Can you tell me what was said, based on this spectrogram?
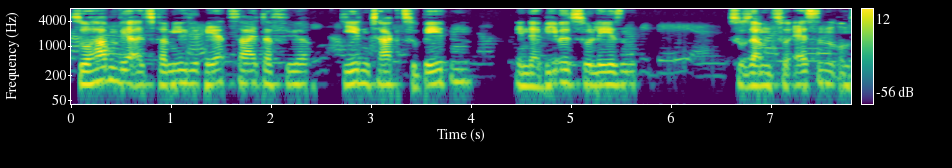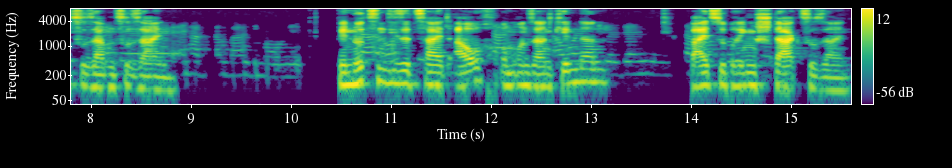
So haben wir als Familie mehr Zeit dafür, jeden Tag zu beten, in der Bibel zu lesen, zusammen zu essen und zusammen zu sein. Wir nutzen diese Zeit auch, um unseren Kindern beizubringen, stark zu sein.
